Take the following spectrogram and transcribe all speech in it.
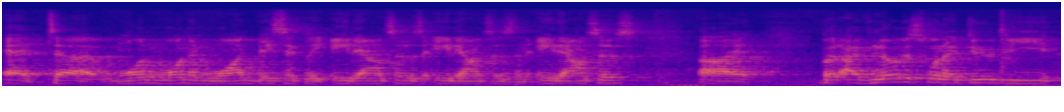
at uh, one, one, and one, basically eight ounces, eight ounces, and eight ounces. Uh, but I've noticed when I do the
